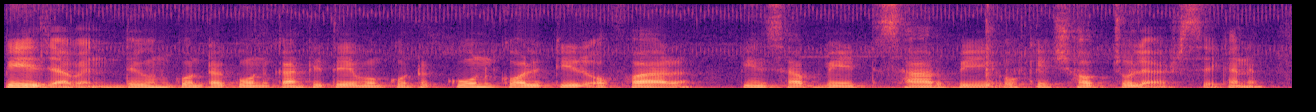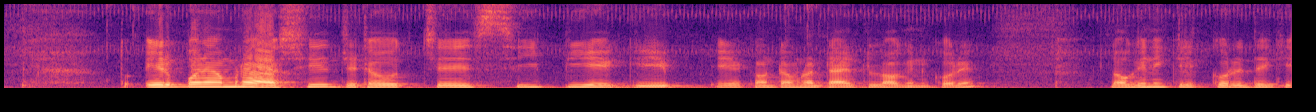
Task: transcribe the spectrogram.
পেয়ে যাবেন। দেখুন কোনটা কোন কান্ট্রিতে এবং কোনটা কোন কোয়ালিটির offer pin submit survey okay সব চলে আসছে এখানে। তো এরপরে আমরা আসি, যেটা হচ্ছে সিপিএ গিফট এই অ্যাকাউন্টে আমরা ডাইরেক্ট লগ ইন করে। লগ ইনে ক্লিক করে দেখি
